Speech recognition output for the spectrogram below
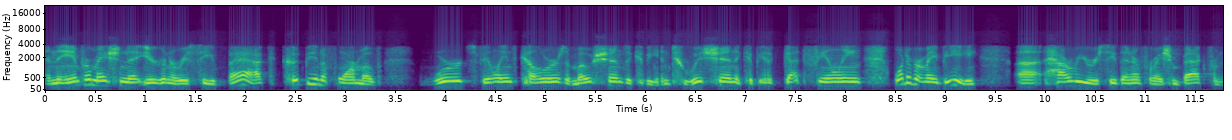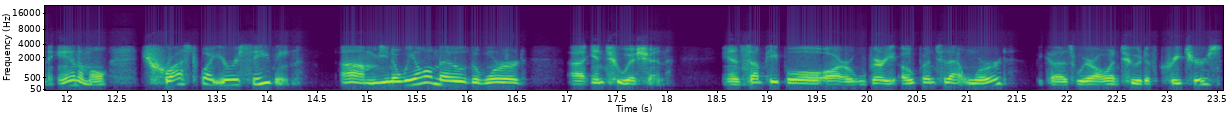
And the information that you're going to receive back could be in a form of words, feelings, colors, emotions. It could be intuition. It could be a gut feeling, whatever it may be. Uh, however, you receive that information back from the animal, trust what you're receiving. Um, you know, we all know the word uh, intuition, and some people are very open to that word because we're all intuitive creatures.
